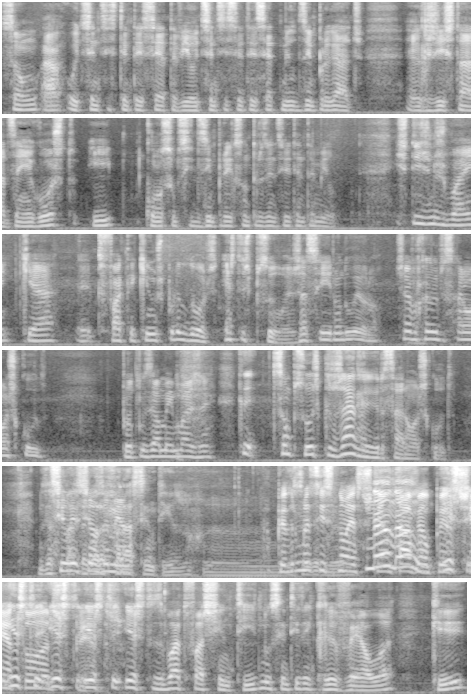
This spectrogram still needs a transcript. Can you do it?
são, há 877, havia 877 mil desempregados eh, registados em agosto e com o subsídio de desemprego são 380 mil. Isto diz-nos bem que há, eh, de facto, aqui uns perdedores. Estas pessoas já saíram do euro, já regressaram ao escudo. Para utilizar uma imagem. Que são pessoas que já regressaram ao escudo. Mas silenciosamente. fará sentido. eh, Pedro, mas isso não é Não, sustentável não. para esses Este, este, setores. este, este, este debate faz sentido no sentido em que revela que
